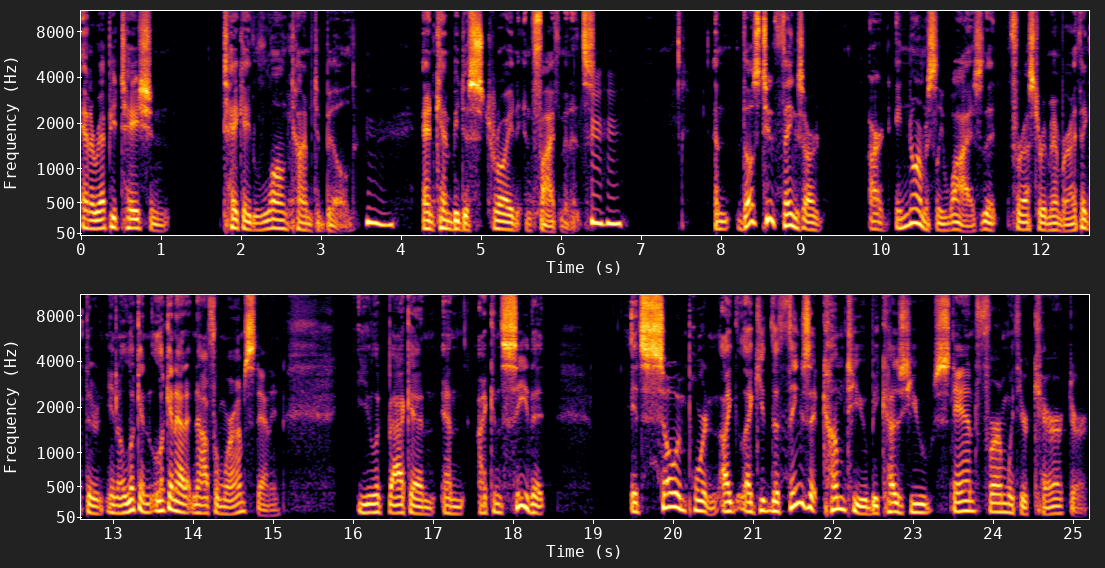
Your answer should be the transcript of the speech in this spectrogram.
and a reputation take a long time to build mm. And can be destroyed in five minutes. Mm-hmm. And those two things are are enormously wise that for us to remember. I think they're you know looking looking at it now from where I'm standing you look back and and I can see that it's so important. Like like you, the things that come to you because you stand firm with your character.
